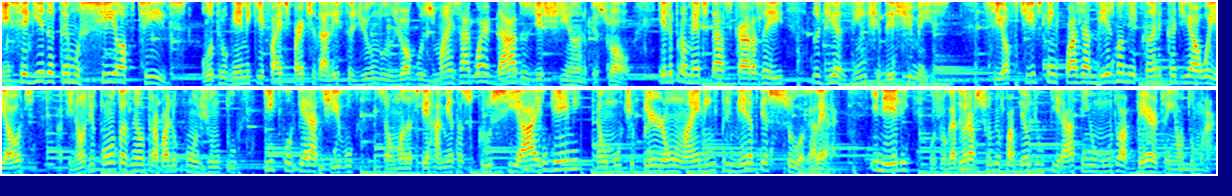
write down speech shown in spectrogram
Em seguida temos Sea of Thieves, outro game que faz parte da lista de um dos jogos mais aguardados deste ano, pessoal. Ele promete dar as caras aí no dia 20 deste mês. Sea of Thieves tem quase a mesma mecânica de A Way Out, afinal de contas, né, o trabalho conjunto e cooperativo são uma das ferramentas cruciais. O game é um multiplayer online em primeira pessoa, galera, e nele o jogador assume o papel de um pirata em um mundo aberto em alto mar.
